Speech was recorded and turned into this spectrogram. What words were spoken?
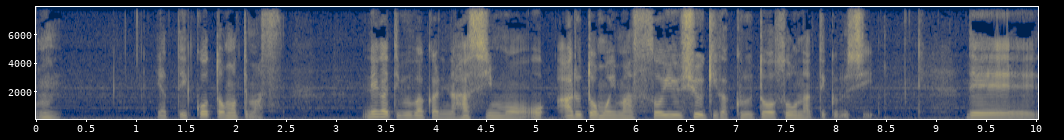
うん。やっていこうと思ってます。ネガティブばかりの発信もあると思います。そういう周期が来るとそうなってくるし。で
